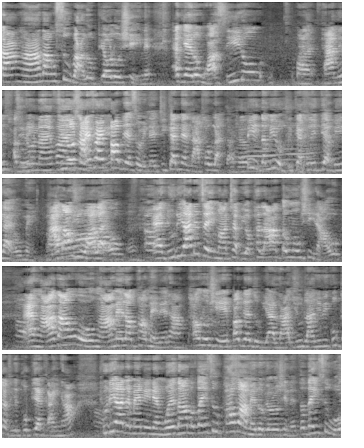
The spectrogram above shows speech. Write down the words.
သား9000စုပါလို့ပြောလို့ရှိရင်လေအကယ်လို့ကွာ0 ပါလိုက်ဒါနဲ့ဆိုရင်095ပေါက်တယ်ဆိုရင်လည်းဒီကတ်နဲ့လာထုတ်လိုက်ပြီးရင်သမီးကိုဒီကတ်ကလေးပြန်ပေးလိုက်အောင်မယ်9000ယူသွားလိုက်အောင်အဲဒုတိယတစ်ချိန်မှာထပ်ပြီးတော့ဖလား3လုံးရှိတာဟုတ်အဲ9000ကို9မဲလောက်ဖောက်မယ်ပဲထားဖောက်လို့ရှိရင်ပေါက်တဲ့သူကလာယူလာယူပြီးကိုကတ်ကလေးကိုပြန်ကင်တာဒုတိယတစ်မဲအနေနဲ့ငွေသား3သိန်းစုဖောက်ပါမယ်လို့ပြောလို့ရှိရင်3သိန်းစုကို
